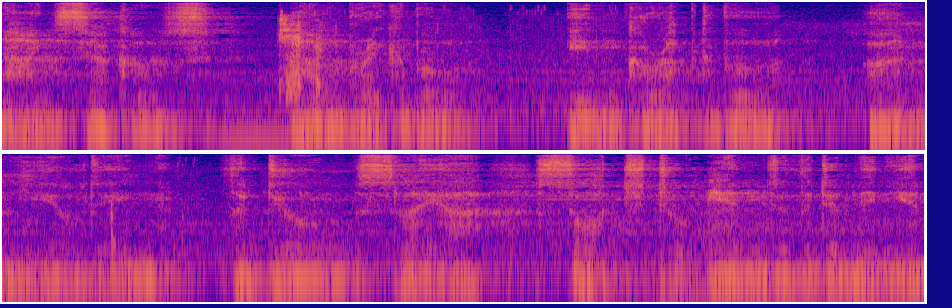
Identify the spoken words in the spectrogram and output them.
nine circles unbreakable incorruptible unyielding the doom slayer sought to end the dominion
